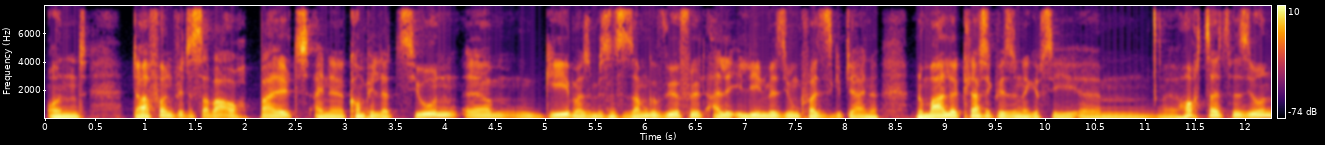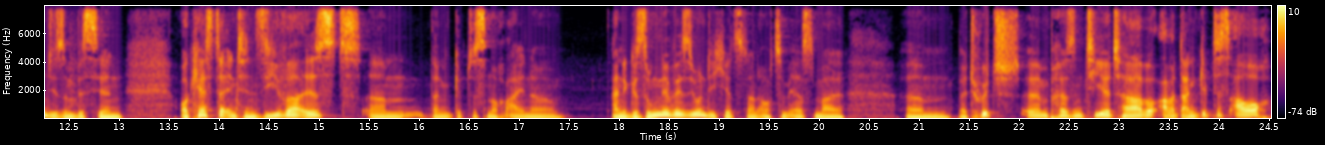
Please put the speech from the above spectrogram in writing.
Und davon wird es aber auch bald eine Kompilation ähm, geben, also ein bisschen zusammengewürfelt, alle Elen-Versionen quasi. Es gibt ja eine normale Klassikversion, dann gibt es die ähm, äh, Hochzeitsversion, die so ein bisschen orchesterintensiver ist. Ähm, dann gibt es noch eine, eine gesungene Version, die ich jetzt dann auch zum ersten Mal ähm, bei Twitch ähm, präsentiert habe. Aber dann gibt es auch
